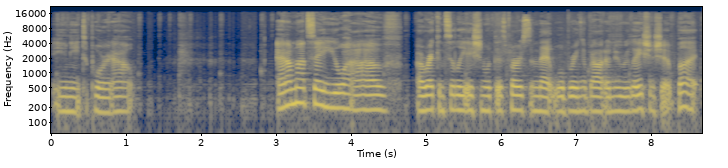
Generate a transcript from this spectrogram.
You need to pour it out. And I'm not saying you'll have a reconciliation with this person that will bring about a new relationship, but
